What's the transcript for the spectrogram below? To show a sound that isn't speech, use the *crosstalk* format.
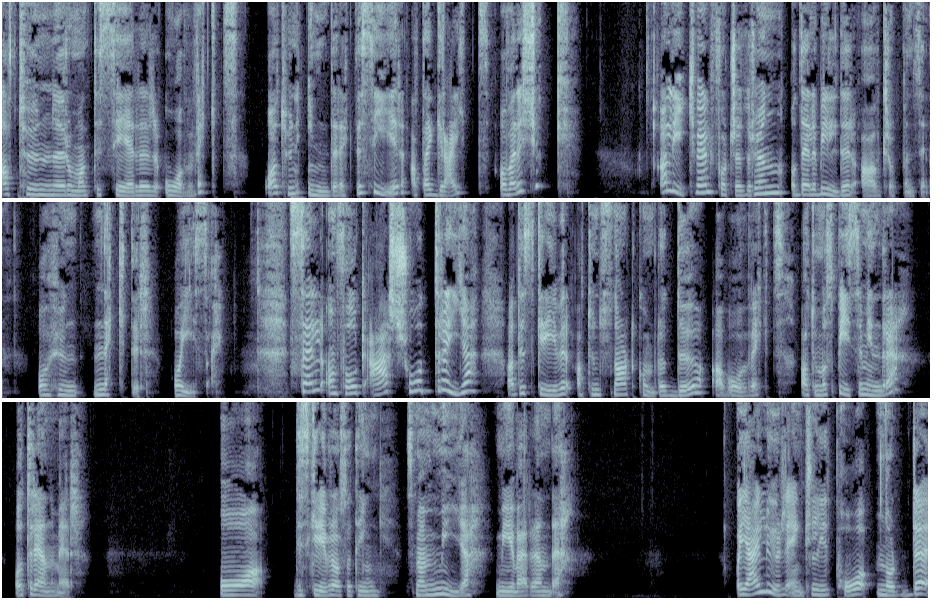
At hun romantiserer overvekt, og at hun indirekte sier at det er greit å være tjukk. Allikevel fortsetter hun å dele bilder av kroppen sin, og hun nekter å gi seg. Selv om folk er så drøye at de skriver at hun snart kommer til å dø av overvekt, at hun må spise mindre og trene mer. Og de skriver også ting som er mye, mye verre enn det. Og jeg lurer egentlig litt på når det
